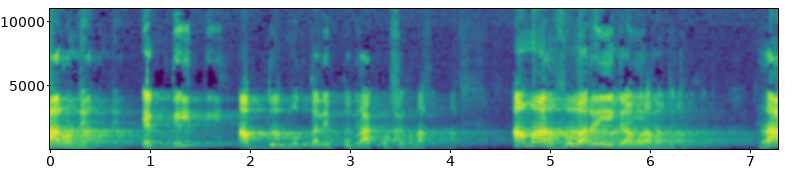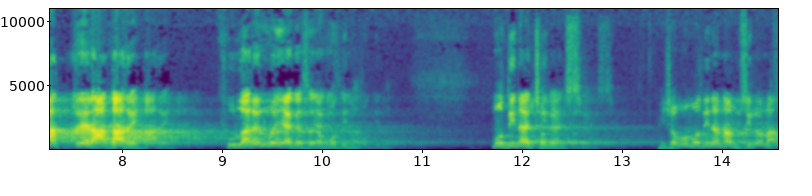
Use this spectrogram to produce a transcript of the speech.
কারণে একদিন আব্দুল মুত্তালিব খুব রাগ করছে, না। আমার ফুলারে এই গ্রাম রাখন রাত্রের আধারে ফুলারে লইয়া গেছে মদিনা। মদিনায় চলে গেছে। এই সময় মদিনা নাম ছিল না।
